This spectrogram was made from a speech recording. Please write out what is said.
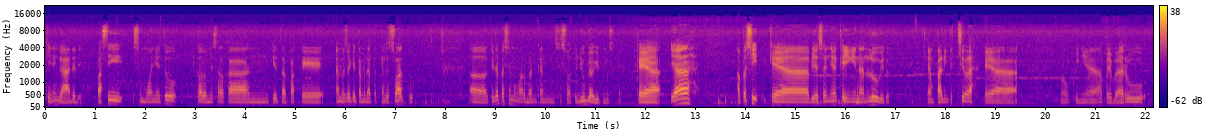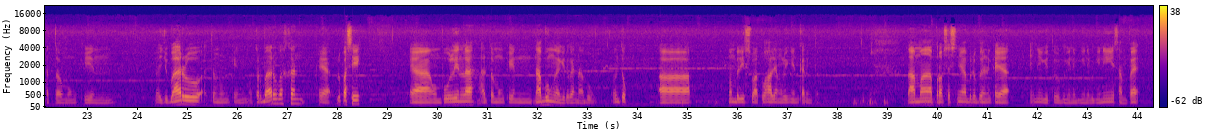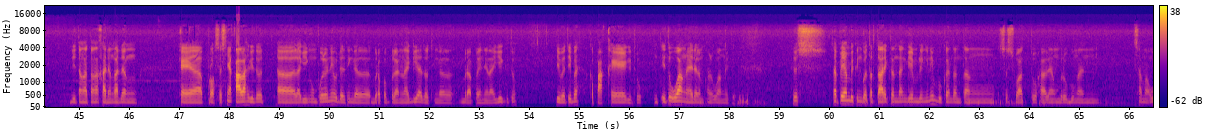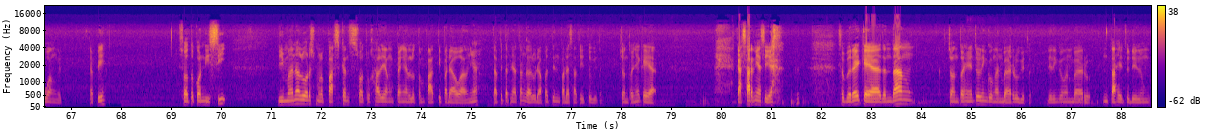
kayaknya nggak ada deh. Pasti semuanya itu kalau misalkan kita pakai eh maksudnya kita mendapatkan sesuatu uh, kita pasti mengorbankan sesuatu juga gitu maksudnya. Kayak ya apa sih kayak biasanya keinginan lu gitu. Yang paling kecil lah kayak mau punya HP baru atau mungkin baju baru atau mungkin motor baru bahkan. Kayak lu pasti ya ngumpulin lah atau mungkin nabung lah gitu kan nabung. Untuk uh, membeli suatu hal yang lu inginkan gitu lama prosesnya bener-bener kayak ini gitu begini begini begini sampai di tengah-tengah kadang-kadang kayak prosesnya kalah gitu. Uh, lagi ngumpul ini udah tinggal berapa bulan lagi atau tinggal berapa ini lagi gitu tiba-tiba kepake gitu. Itu uang ya dalam hal uang gitu. Terus tapi yang bikin gue tertarik tentang gambling ini bukan tentang sesuatu hal yang berhubungan sama uang gitu. Tapi suatu kondisi di mana lu harus melepaskan sesuatu hal yang pengen lu tempati pada awalnya tapi ternyata nggak lu dapetin pada saat itu gitu. Contohnya kayak kasarnya sih ya. Sebenarnya kayak tentang contohnya itu lingkungan baru gitu. Di lingkungan baru. Entah itu di uh,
